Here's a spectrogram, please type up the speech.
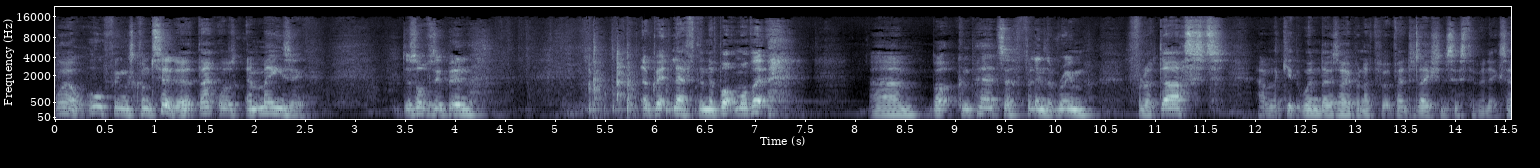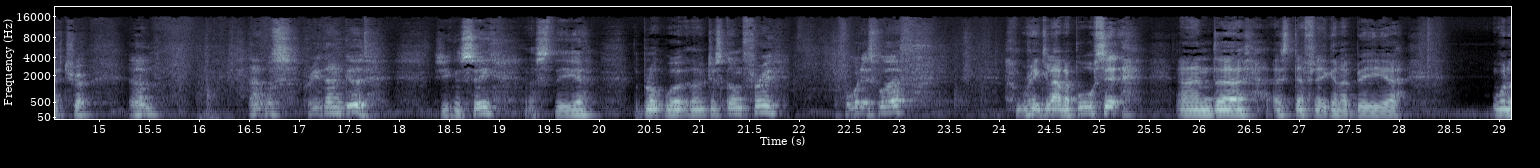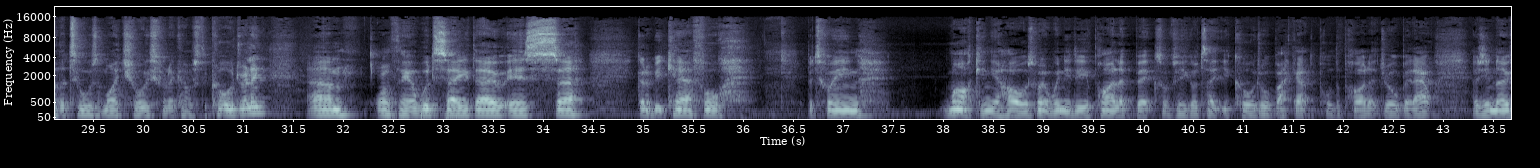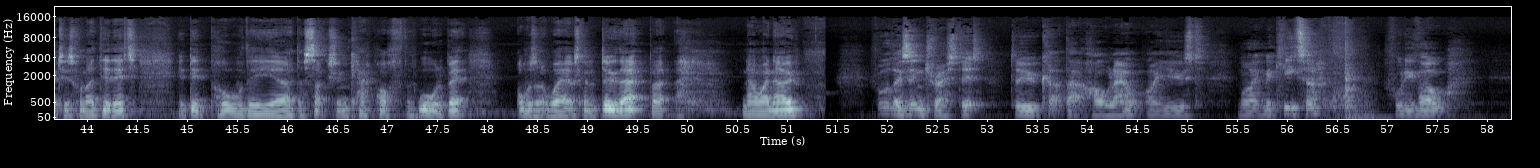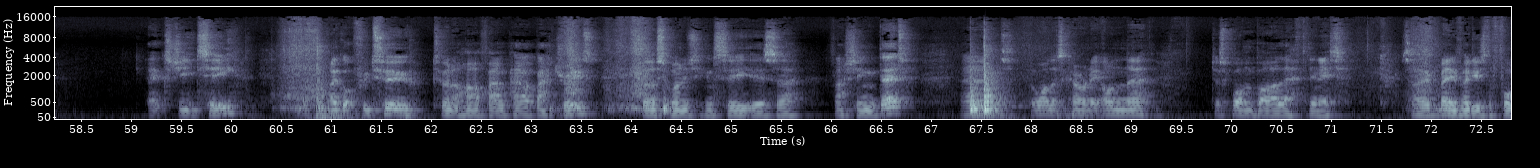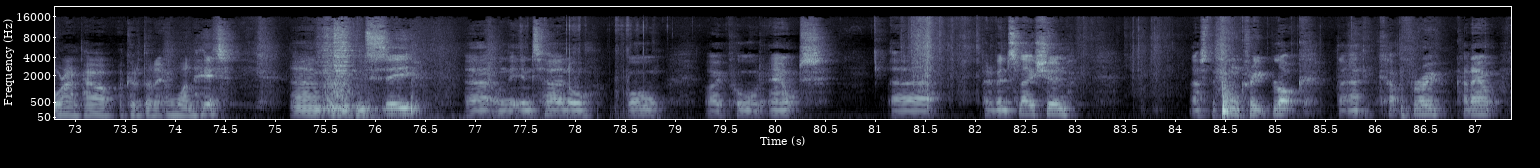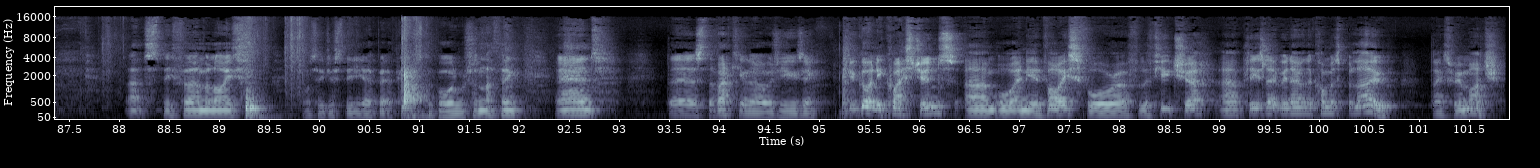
Well, all things considered, that was amazing. There's obviously been a bit left in the bottom of it, um, but compared to filling the room full of dust, having to keep the windows open, have to put a ventilation system in, etc., um, that was pretty damn good. As you can see, that's the, uh, the block work that I've just gone through. For what it's worth, I'm really glad I bought it, and uh, it's definitely going to be uh, one of the tools of my choice when it comes to core drilling. Um, one thing I would say though is uh, got to be careful between marking your holes when, when you do your pilot bits obviously you've got to take your core drill back out to pull the pilot drill bit out. As you notice when I did it it did pull the uh, the suction cap off the wall a bit. I wasn't aware it was going to do that but now I know. For all those interested to cut that hole out I used my Makita 40 volt XGT. I got through two two and a half amp hour batteries. First one, as you can see, is uh, flashing dead, and the one that's currently on there, just one bar left in it. So maybe if I'd used the four amp hour, I could have done it in one hit. Um, as you can see uh, on the internal wall, I pulled out uh, a bit of insulation. That's the concrete block that I had to cut through, cut out. That's the Thermalite, obviously just the uh, bit of plasterboard, which is nothing. And there's the vacuum that I was using. If you've got any questions um, or any advice for, uh, for the future, uh, please let me know in the comments below. Thanks very much.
